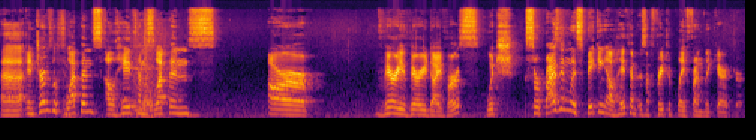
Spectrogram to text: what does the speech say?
Uh, in terms of weapons, Alhaitham's weapons are very, very diverse, which, surprisingly speaking, Alhaitham is a free-to-play friendly character.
